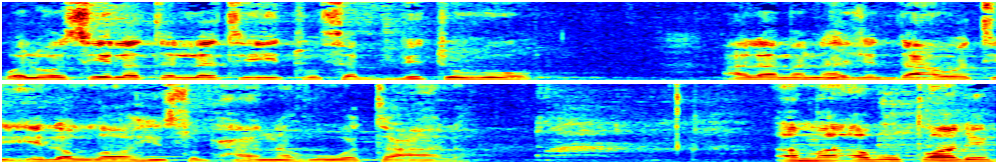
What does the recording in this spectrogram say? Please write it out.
والوسيلة التي تثبته على منهج الدعوة إلى الله سبحانه وتعالى. أما أبو طالب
